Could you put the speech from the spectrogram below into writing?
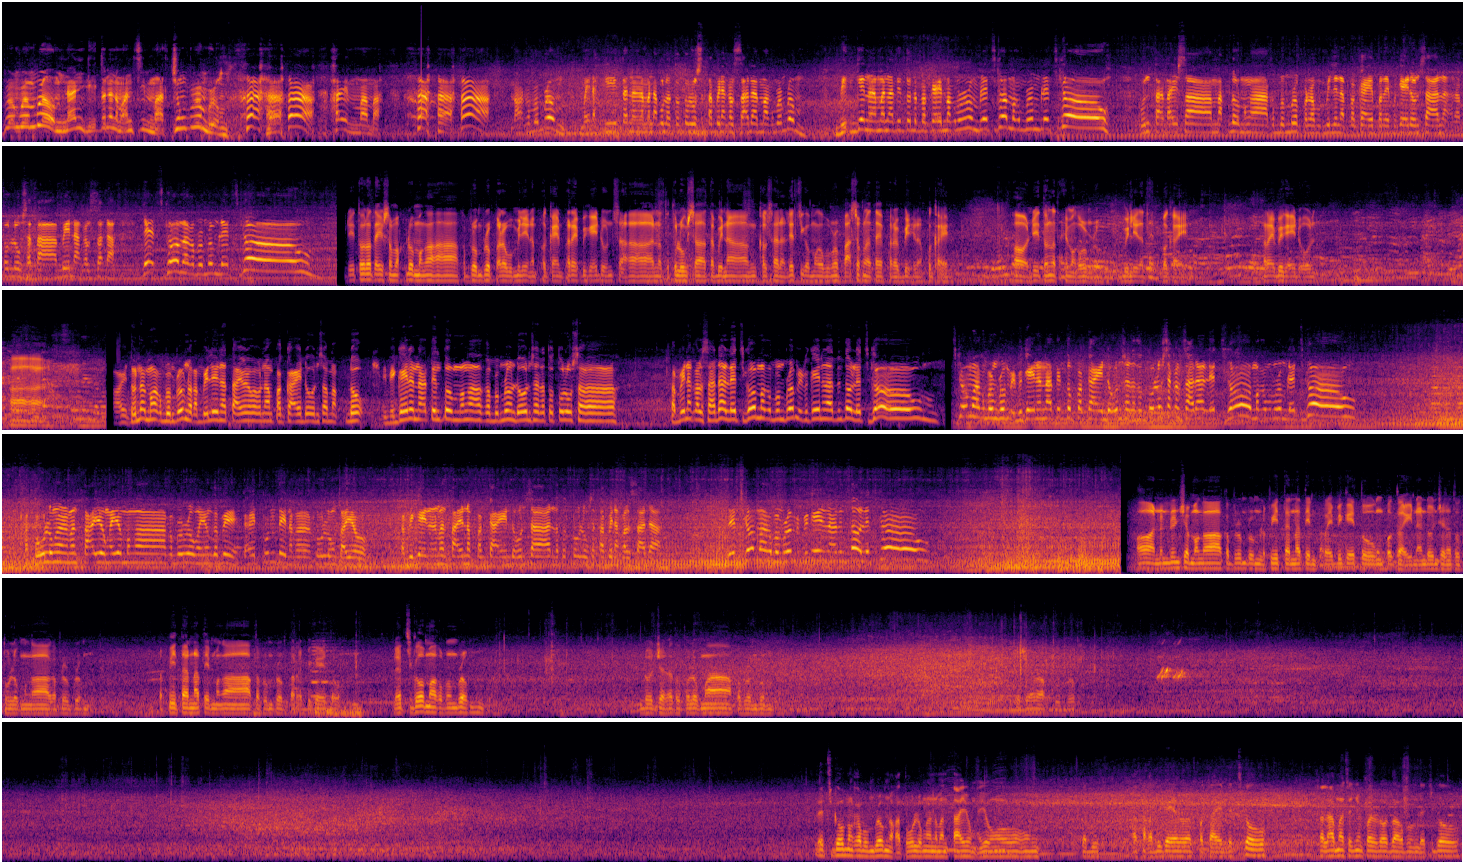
Brum brum brum, nandito na naman si Machong Brum Brum. Ha ha ha! Hi mama! Ha ha ha! Mga kabrum brum, may nakita na naman ako natutulog sa tabi ng kalsada mga kabrum brum. Bigyan na naman natin ito ng pagkain mga kabrum brum. Let's go mga kabrum, let's go! Punta tayo sa McDo mga kabrum brum para bumili ng pagkain para ibigay doon sa na- natulog sa tabi ng kalsada. Let's go mga kabrum brum, let's go! Dito na tayo sa McDo mga kabrumbro para bumili ng pagkain para ibigay doon sa ah, natutulog sa tabi ng kalsada. Let's go mga kabrumbro, pasok na tayo para bili ng pagkain. Oh, dito na tayo mga kabrumbro, bili na tayo ng pagkain para ibigay doon. Ah, Ah, ito na mga kabrumbro, nakabili na tayo ng pagkain doon sa McDo. Ibigay na natin to mga kabrumbro doon sa natutulog sa tabi ng kalsada. Let's go mga kabrumbro, ibigay na natin to. Let's go! Let's go mga kabrumbro, ibigay na natin to pagkain doon sa natutulog sa kalsada. Let's go mga kabrumbro, let's go! Katulong na naman tayo ngayong mga kabrumbro ngayong gabi. Kahit kunti, nakatulong tayo. Kabigay na naman tayo ng pagkain doon sa natutulog sa tabi ng kalsada. Let's go mga kabrumbro, ibigay na natin to. Let's go! Ah, nandun siya mga kabrum-brum. Lapitan natin para ibigay itong pagkain. Nandun siya natutulog mga kabrum-brum. Lapitan natin mga kabrum-brum para ibigay ito. Let's go mga kabrum-brum. Doon siya natutulog mga kabrum-brum. Ito siya mga kabrum-brum. Let's go mga kabrum-brum. Nakatulong na naman tayo ngayong. At nakabigay ng pagkain. Let's go. Salamat sa inyong panonood mga kabrum. Let's go.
